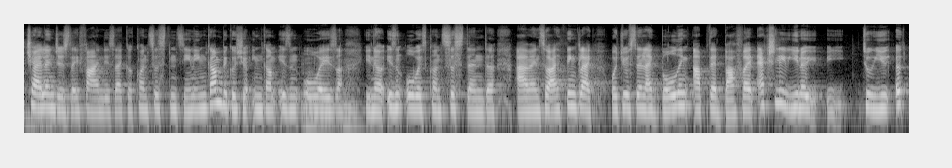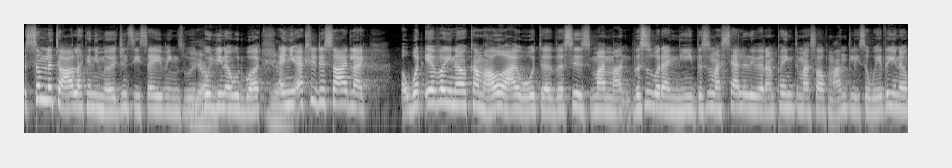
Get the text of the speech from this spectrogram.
challenges they find is like a consistency in income because your income isn't always, uh, you know, isn't always consistent. Uh, um, and so I think like what you're saying, like building up that buffer and actually, you know, to you uh, similar to how like an emergency savings would, Yeah. would you know would work, Yeah. and you actually decide like whatever you know come hell or high water this is my month this is what i need this is my salary that i'm paying to myself monthly so whether you know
